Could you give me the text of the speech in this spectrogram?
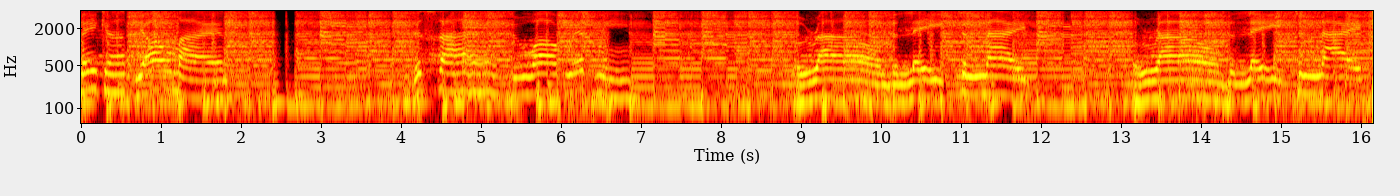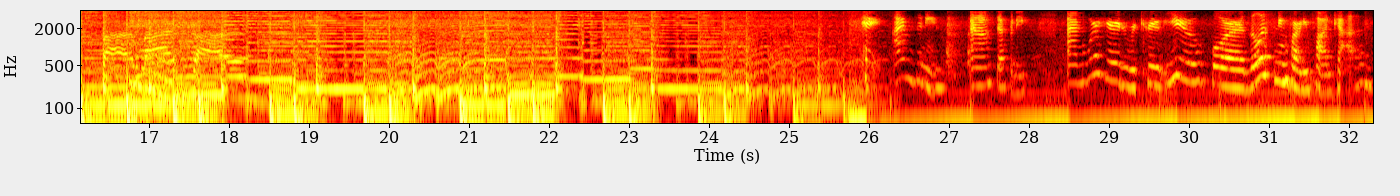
make up your mind. Decide to walk with me around the lake tonight. Around the lake and we're here to recruit you for the Listening Party podcast.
